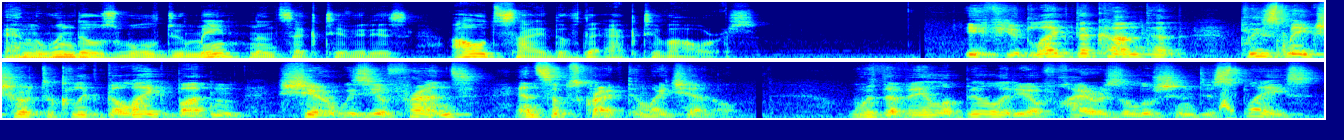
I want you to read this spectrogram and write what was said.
and Windows will do maintenance activities outside of the active hours. If you'd like the content, please make sure to click the like button, share with your friends, and subscribe to my channel. With availability of high-resolution displays,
